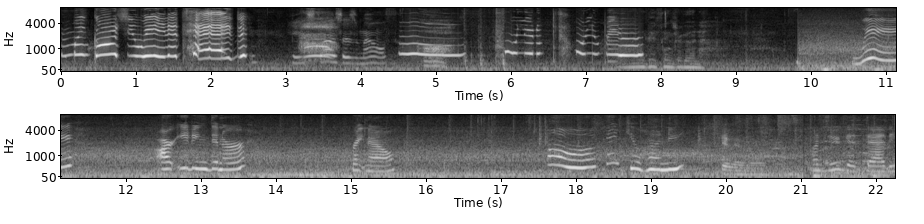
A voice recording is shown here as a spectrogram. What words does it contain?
Oh my gosh, you ate its head. He still has his mouth. Oh, poor little polar bear. These things are good. We are eating dinner right now. Oh, thank you, honey. There. What'd you get, Daddy?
